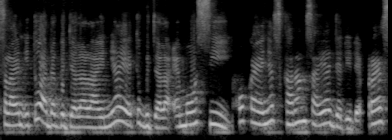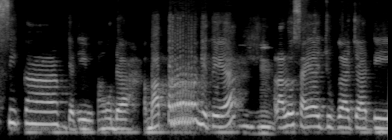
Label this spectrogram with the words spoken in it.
Selain itu ada gejala lainnya yaitu gejala emosi. Kok kayaknya sekarang saya jadi depresi kah, jadi mudah baper gitu ya. Mm-hmm. Lalu saya juga jadi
